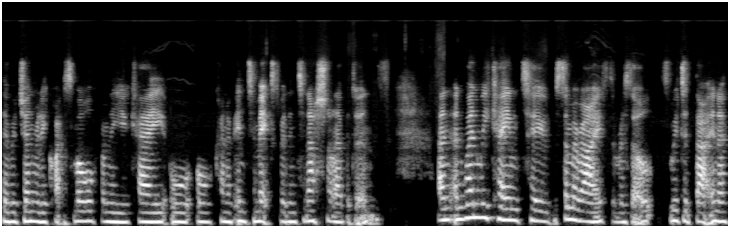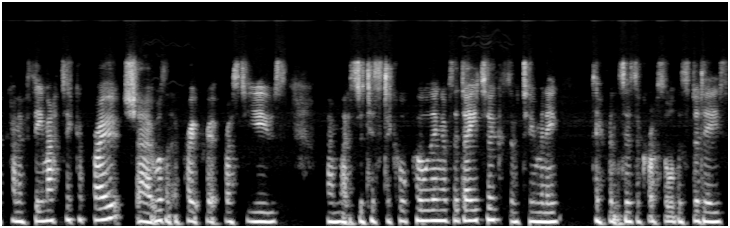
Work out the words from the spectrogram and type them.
they were generally quite small from the UK or, or kind of intermixed with international evidence. And, and when we came to summarize the results, we did that in a kind of thematic approach. Uh, it wasn't appropriate for us to use um, like statistical pooling of the data because there were too many differences across all the studies.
